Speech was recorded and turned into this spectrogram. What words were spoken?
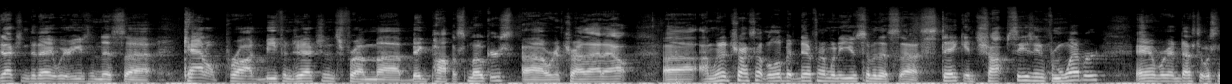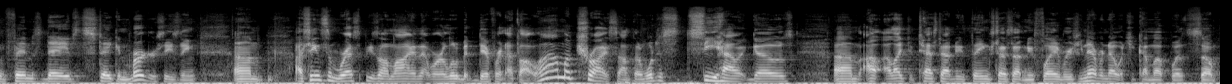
Injection today, we're using this uh, cattle prod beef injections from uh, Big Poppa Smokers. Uh, we're to try that out. Uh, I'm going to try something a little bit different. I'm going to use some of this uh, steak and chop seasoning from Weber, and we're going to dust it with some Famous Dave's steak and burger seasoning. Um, I've seen some recipes online that were a little bit different. I thought, well, I'm to try something. We'll just see how it goes. Um, I, I like to test out new things, test out new flavors. You never know what you come up with. So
